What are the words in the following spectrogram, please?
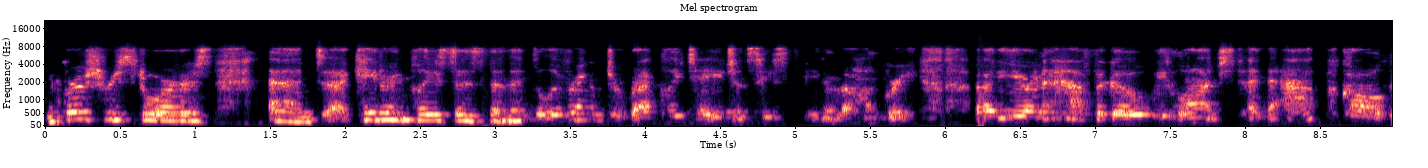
from grocery stores and uh, catering places and then delivering them directly to agencies feeding the hungry. About a year and a half ago, we launched an app called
